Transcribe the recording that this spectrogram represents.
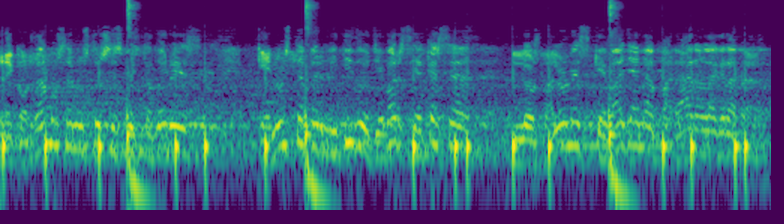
Recordamos a nuestros espectadores que no está permitido llevarse a casa los balones que vayan a parar a la grada.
